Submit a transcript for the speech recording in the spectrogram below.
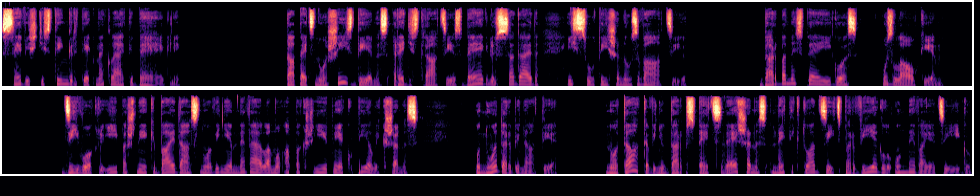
Sevišķi stingri tiek meklēti bēgļi. Tāpēc no šīs dienas reģistrācijas bēgļus sagaida izsūtīšana uz Vāciju, darba nespējīgos uz laukiem. Dzīvokļu īpašnieki baidās no viņiem nevēlamu apakšīrnieku pielikšanas, un nodarbinātie no tā, ka viņu darbs pēc svēršanas netiktu atzīts par vieglu un nevajadzīgu.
